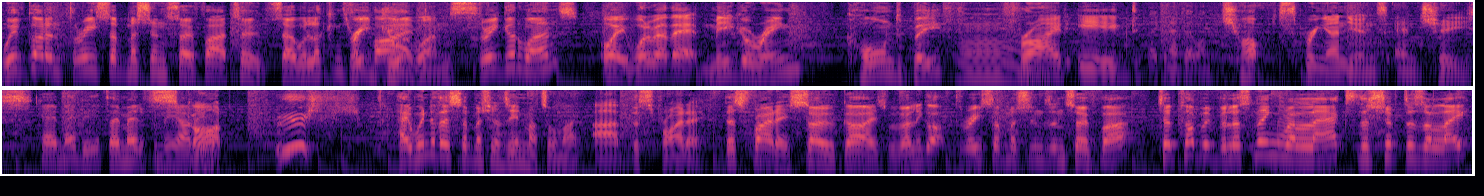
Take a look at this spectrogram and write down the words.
we've gotten three submissions so far too. So we're looking Three for five. good ones. Three good ones. Oi, what about that? Megarine, corned beef, mm. fried egged, They can have that one. chopped spring onions, and cheese. Okay, maybe if they made it for me, I'll Scott. eat it. Hey, when do those submissions end, Matua, mate? Uh, this Friday. This Friday. So, guys, we've only got three submissions in so far. Tip top, if you're listening, relax. The shifters are late.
